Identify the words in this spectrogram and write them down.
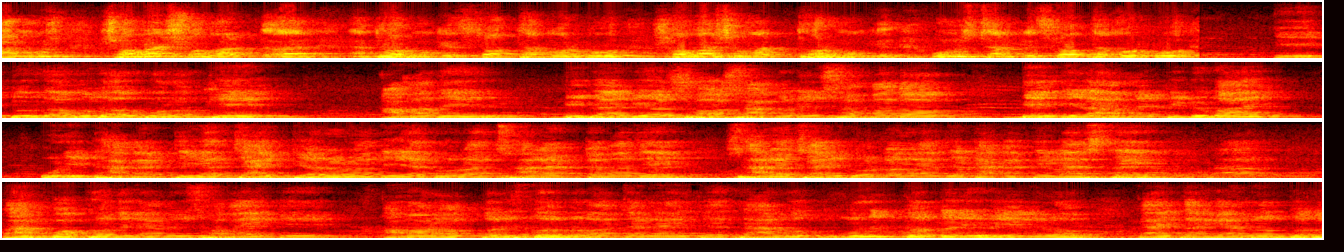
মানুষ, সবাই সবার ধর্মকে শ্রদ্ধা করব, সবাই সবার ধর্মকে, অনুষ্ঠানকে শ্রদ্ধা করব। এই দুর্গাপূজা উপলক্ষে আমাদের বিভাগীয় সহসাংগঠনিক সম্পাদক বেনজির আহমেদ ভাই উনি ঢাকার থেকে চারটে রোনা দিয়ে রাত সাড়ে আটটা বাজে, সাড়ে চার ঘণ্টা লাগছে ঢাকা থেকে আসতে। তার পক্ষ থেকে আমি সবাইকে আমার অন্তর ধন্যবাদ জানাই যে তার অনুত্তরী হয়ে গেল, তাই তাকে আমি অত্যন্ত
